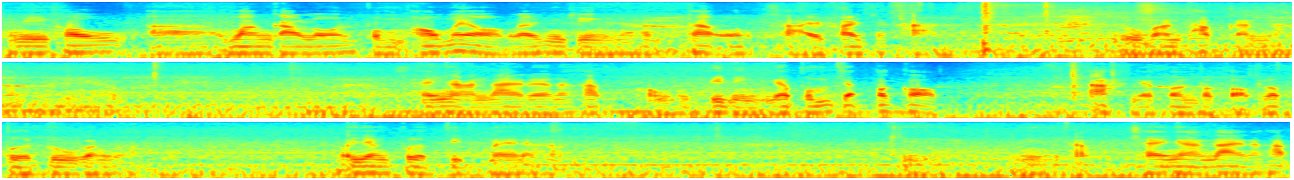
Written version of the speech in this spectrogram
อันนี้เขาาวางกาวร้อน ผมเอาไม่ออกแล้วจริง ๆ นะครับ ถ้าออกสายไฟจะขาดดูบานพับกันนะครับนี่ครับ ใช้งานได้ แล้วนะครับ ของคุณพี่หนิงเดี๋ยวผมจะประกอบอะเดี๋ยวก่อนประกอบเราเปิดดูกันก่อนว่ายังเปิดติดไหมนะครับโอเคนี่ครับใช้งานได้นะครับ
